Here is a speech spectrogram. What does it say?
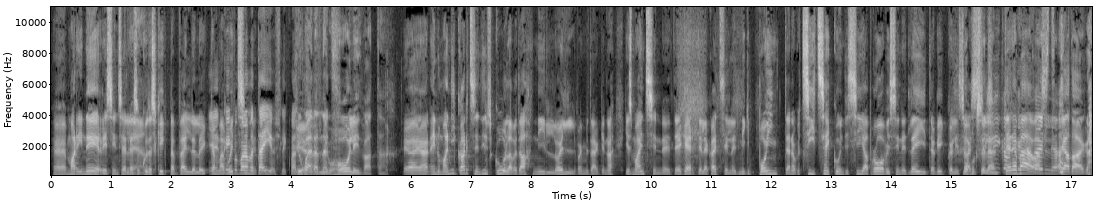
marineerisin selles yeah., et kuidas kõik peab välja lõikama. kõik peab olema täiuslik. jubedalt nagu hoolid, vaata. ja, ja ei no ma nii kartsin, et inimesed kuulavad, ah nii loll või midagi, noh. ja siis ma andsin neid Egertile, Katsile neid mingeid point'e nagu, et siit sekundist siia proovisin neid leida, kõik oli. lõpuks oli ainult tere päevast, head aega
